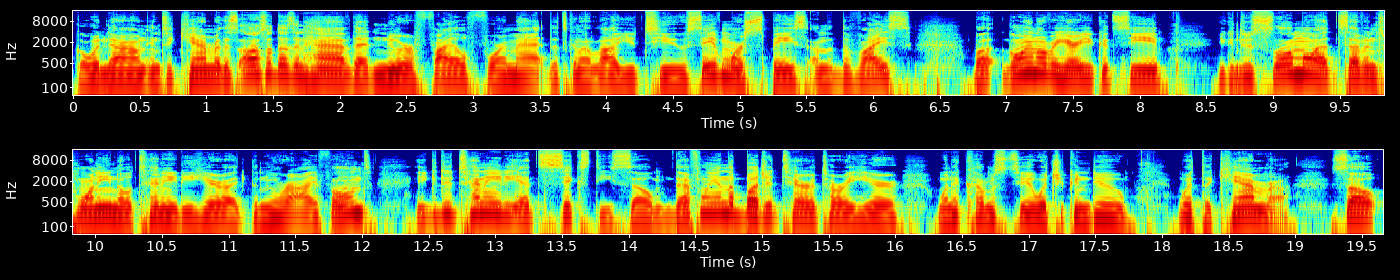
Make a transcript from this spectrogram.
going down into camera, this also doesn't have that newer file format that's going to allow you to save more space on the device. But going over here, you could see you can do slow-mo at 720, no 1080 here like the newer iPhones. You can do 1080 at 60, so definitely in the budget territory here when it comes to what you can do with the camera. So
